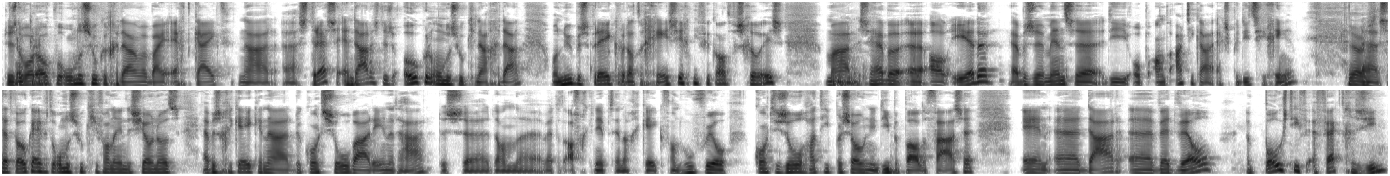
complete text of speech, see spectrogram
Dus er worden ook wel onderzoeken gedaan waarbij je echt kijkt naar uh, stress. En daar is dus ook een onderzoekje naar gedaan. Want nu bespreken we dat er geen significant verschil is. Maar mm. ze hebben uh, al eerder, hebben ze mensen die op Antarctica-expeditie gingen. Uh, zetten we ook even het onderzoekje van in de show notes. Hebben ze gekeken naar de cortisolwaarde in het haar. Dus dan werd het afgeknipt en dan gekeken van hoeveel cortisol had die persoon in die bepaalde fase. En daar werd wel een positief effect gezien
